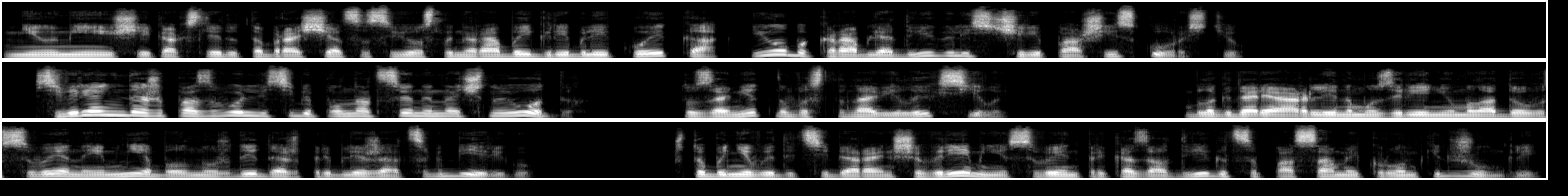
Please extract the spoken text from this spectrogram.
Не умеющие как следует обращаться с веслами рабы гребли кое-как, и оба корабля двигались с черепашьей скоростью. Северяне даже позволили себе полноценный ночной отдых, что заметно восстановило их силы. Благодаря орлиному зрению молодого Свена им не было нужды даже приближаться к берегу. Чтобы не выдать себя раньше времени, Свен приказал двигаться по самой кромке джунглей.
